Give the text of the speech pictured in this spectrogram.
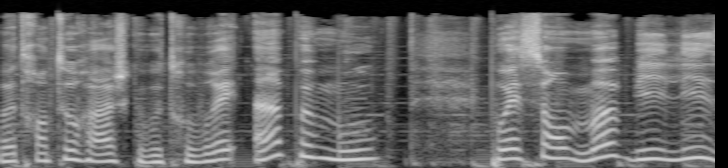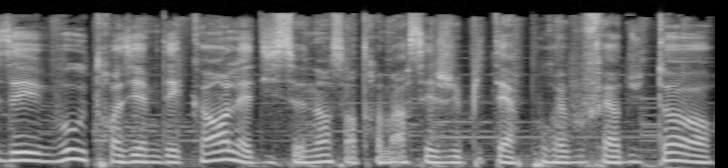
votre entourage que vous trouverez un peu mou. Poisson, mobilisez-vous. Troisième décan, la dissonance entre Mars et Jupiter pourrait vous faire du tort.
